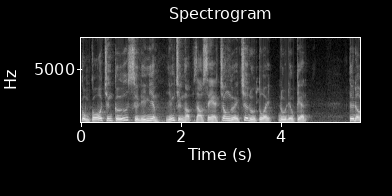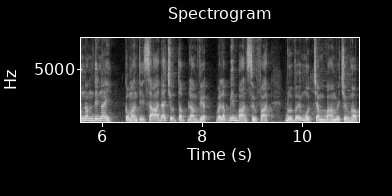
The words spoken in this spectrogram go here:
củng cố chứng cứ xử lý nghiêm những trường hợp giao xe cho người chưa đủ tuổi, đủ điều kiện. Từ đầu năm đến nay, Công an thị xã đã triệu tập làm việc và lập biên bản xử phạt đối với 130 trường hợp.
